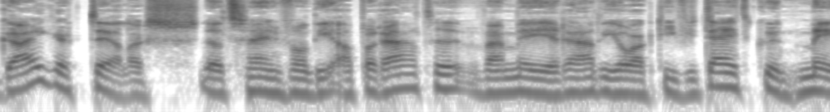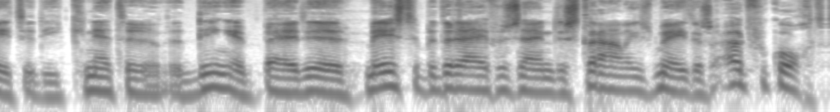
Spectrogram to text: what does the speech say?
Geiger-tellers. Dat zijn van die apparaten waarmee je radioactiviteit kunt meten, die knetterende dingen. Bij de meeste bedrijven zijn de stralingsmeters uitverkocht.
